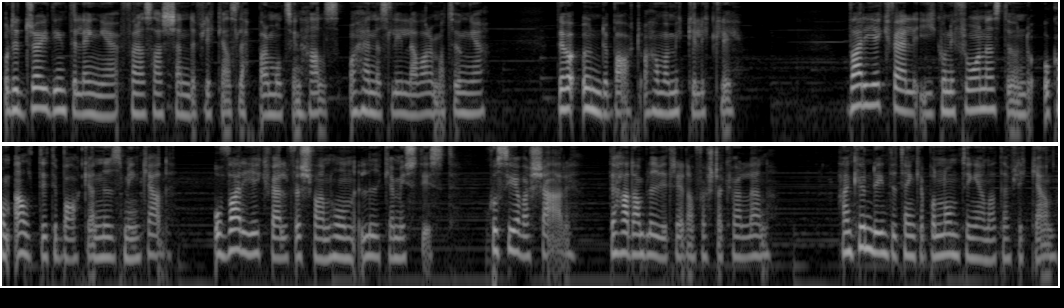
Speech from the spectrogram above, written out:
och det dröjde inte länge förrän han kände flickans läppar mot sin hals och hennes lilla varma tunga. Det var underbart och han var mycket lycklig. Varje kväll gick hon ifrån en stund och kom alltid tillbaka nysminkad. Och varje kväll försvann hon lika mystiskt. José var kär. Det hade han blivit redan första kvällen. Han kunde inte tänka på någonting annat än flickan.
